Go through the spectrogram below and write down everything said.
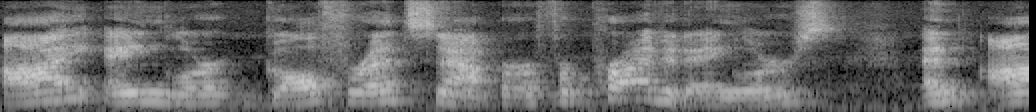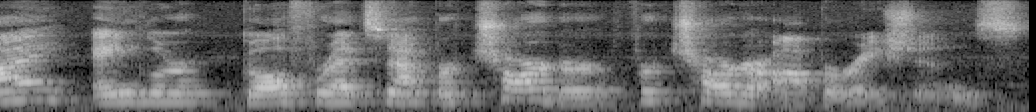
iAngler Gulf Red Snapper for private anglers and iAngler Gulf Red Snapper Charter for charter operations.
